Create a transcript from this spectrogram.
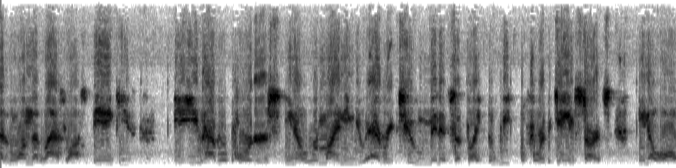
as the one that last lost the Yankees, you have reporters, you know, reminding you every two minutes of like the week before the game starts. You know, oh,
